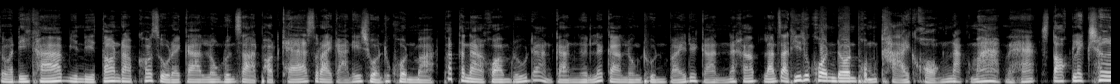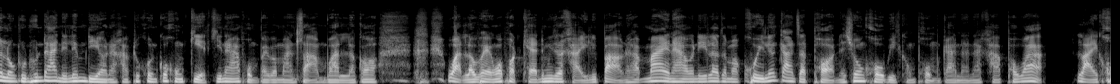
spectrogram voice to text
สวัสดีครับ ยินดีต้อนรับเข้าสู่รายการลงทุนศาสตร์พอดแคสต์รายการที่ชวนทุกคนมาพัฒนาความรู้ด้านการเงินและการลงทุนไปด้วยกันนะครับ หลังจากที่ทุกคนโดนผมขายของหนักมากนะฮะ Stock Lecture ลงทุนหุ้นได้ในเล่มเดียวนะครับ ทุกคนก็คงเกลียดขี้หน้าผมไปประมาณ 3 วัน แล้วก็หวัดระแวงว่าพอดแคสต์มันจะขายหรือเปล่านะครับ ไม่นะฮะวันนี้เราจะมาคุยเรื่องการจัดพอร์ตในช่วงโควิดของผมกันนะครับเพราะว่า หลายค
